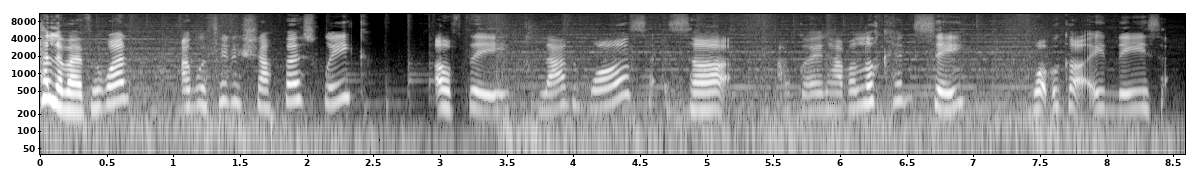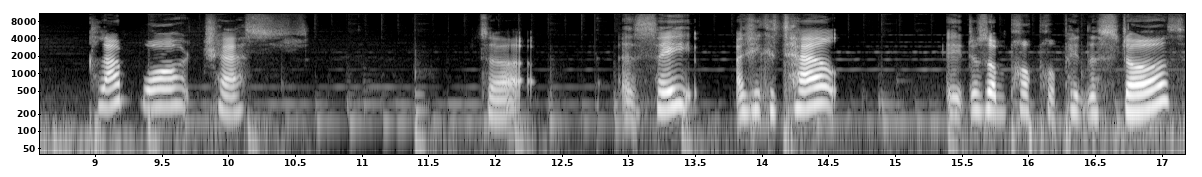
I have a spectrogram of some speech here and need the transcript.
Hello everyone, and we finished our first week of the Clan Wars, so I'm going to have a look and see what we got in these Clan War chests. So, let's see, as you can tell, it doesn't pop up in the stores.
